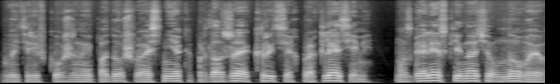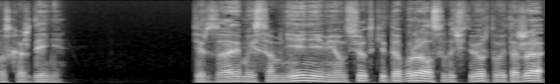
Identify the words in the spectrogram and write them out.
Вытерев кожаные подошвы о снег и продолжая крыть всех проклятиями, Мозголевский начал новое восхождение. Терзаемый сомнениями, он все-таки добрался до четвертого этажа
